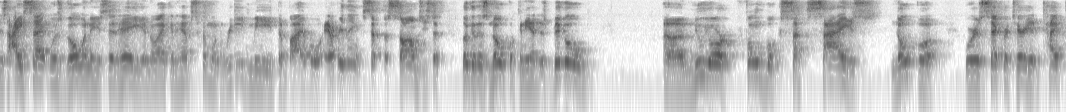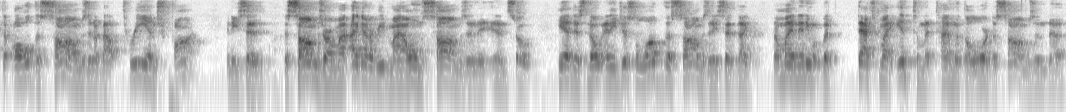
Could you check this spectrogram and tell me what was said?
his eyesight was going, and he said, "Hey, you know, I can have someone read me the Bible, everything except the Psalms." He said, "Look at this notebook," and he had this big old uh, New York phone book size notebook where his secretary had typed all the Psalms in about three inch font and he said the Psalms are my. I got to read my own Psalms, and and so he had this note, and he just loved the Psalms, and he said like don't mind anyone, but that's my intimate time with the Lord, the Psalms, and uh,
